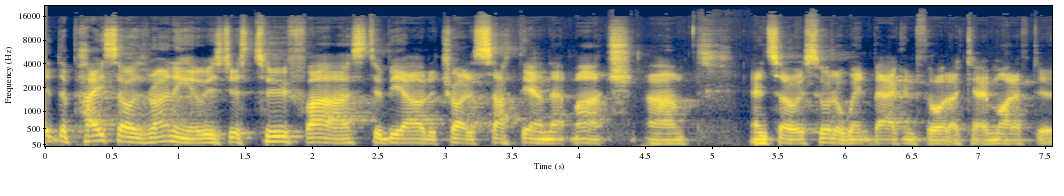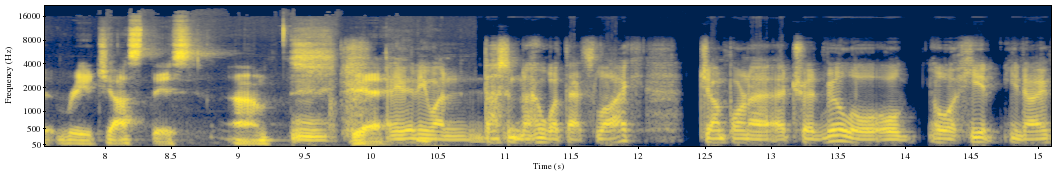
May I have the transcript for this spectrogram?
at, the pace I was running, it was just too fast to be able to try to suck down that much. Um, and so I sort of went back and thought, okay, I might have to readjust this. Um, mm. Yeah. And if anyone doesn't know what that's like, jump on a, a treadmill or, or, or hit, you know,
